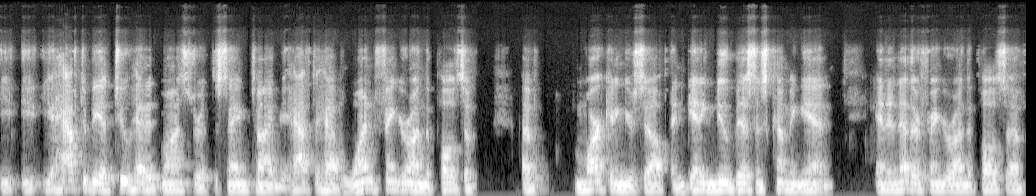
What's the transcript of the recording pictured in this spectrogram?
you, you, have to be a two-headed monster at the same time. You have to have one finger on the pulse of, of marketing yourself and getting new business coming in, and another finger on the pulse of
